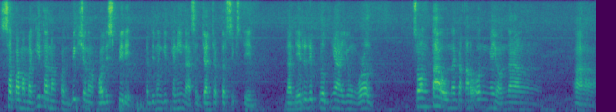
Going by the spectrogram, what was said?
sa pamamagitan ng conviction ng Holy Spirit na binanggit kanina sa John chapter 16 na nire-reprove niya yung world. So ang tao nagkakaroon ngayon ng uh,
